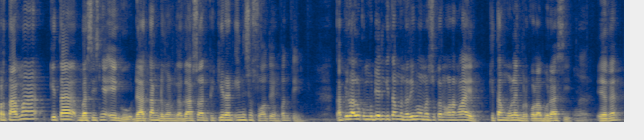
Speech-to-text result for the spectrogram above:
pertama kita basisnya ego, datang dengan gagasan, pikiran ini sesuatu yang penting. Tapi lalu kemudian kita menerima masukan orang lain, kita mulai berkolaborasi, ya kan?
